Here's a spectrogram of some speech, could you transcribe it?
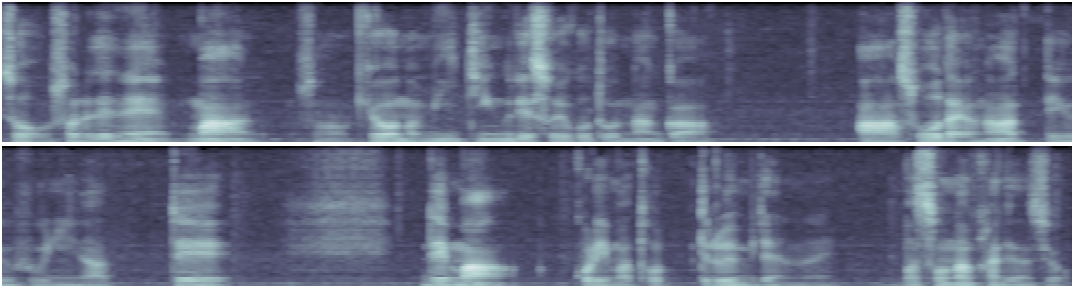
そうそれでねまあその今日のミーティングでそういうことをなんかああそうだよなっていうふうになってでまあこれ今撮ってるみたいなね、まあ、そんな感じなんですよ。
